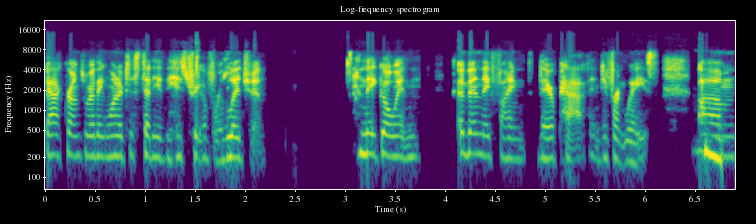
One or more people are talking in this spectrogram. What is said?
backgrounds where they wanted to study the history of religion. And they go in and then they find their path in different ways. Mm-hmm. Um,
